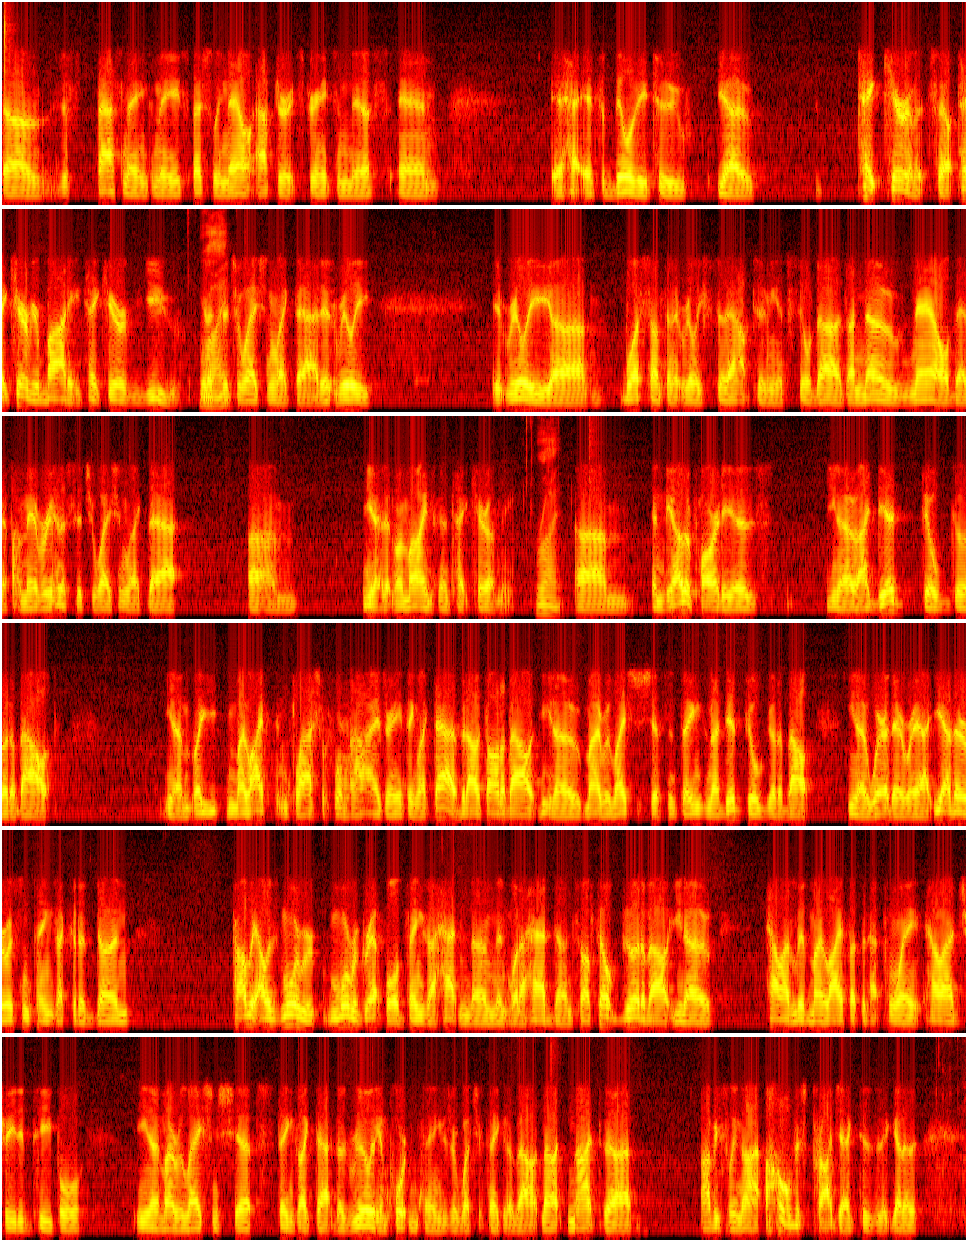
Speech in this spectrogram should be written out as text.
uh, just fascinating to me, especially now after experiencing this, and it ha- its ability to, you know, take care of itself, take care of your body, take care of you in right. a situation like that. It really it really uh, was something that really stood out to me and still does. I know now that if I'm ever in a situation like that, um, you know, that my mind's going to take care of me. Right. Um, and the other part is, you know, I did feel good about, you know, my, my life didn't flash before my eyes or anything like that, but I thought about, you know, my relationships and things, and I did feel good about you know, where they were at. Yeah, there were some things I could have done. Probably I was more more regretful of things I hadn't done than what I had done. So I felt good about you know how I'd lived my life up to that point, how I'd treated people, you know, my relationships, things like that. The really important things are what you're thinking about, not not uh, obviously not. Oh, this project is it gonna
